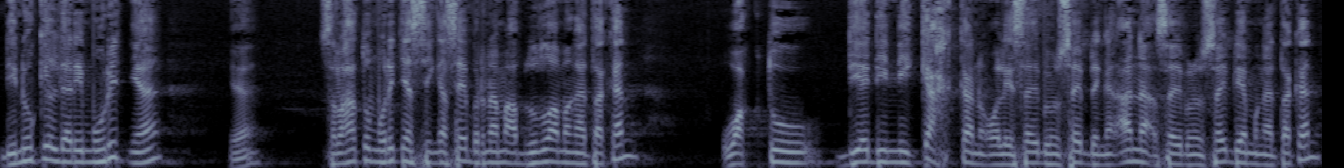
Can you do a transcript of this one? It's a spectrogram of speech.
dinukil dari muridnya, ya, salah satu muridnya sehingga saya bernama Abdullah mengatakan, waktu dia dinikahkan oleh Said bin Musaib dengan anak Said bin Musaib, dia mengatakan,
